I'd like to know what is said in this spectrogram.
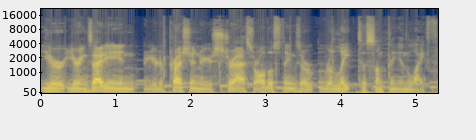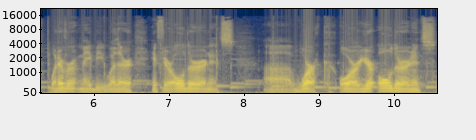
your your anxiety and your depression or your stress or all those things are relate to something in life, whatever it may be. Whether if you're older and it's uh, work, or you're older and it's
